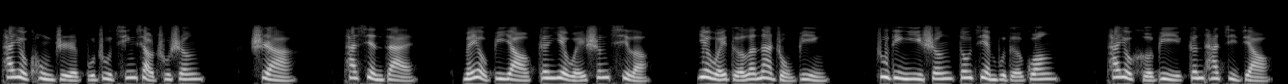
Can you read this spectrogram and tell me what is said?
他又控制不住轻笑出声。是啊，他现在没有必要跟叶维生气了。叶维得了那种病，注定一生都见不得光，他又何必跟他计较？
